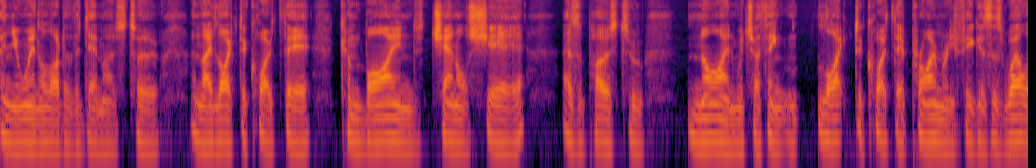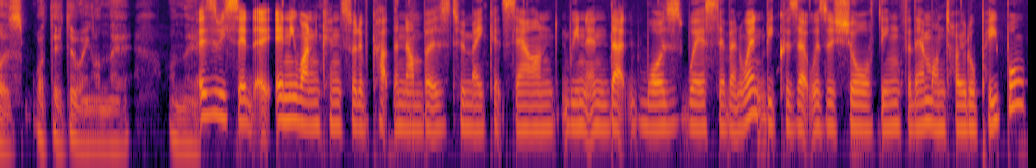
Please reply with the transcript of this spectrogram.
and you win a lot of the demos too. And they like to quote their combined channel share as opposed to nine, which I think like to quote their primary figures as well as what they're doing on their. As we said, anyone can sort of cut the numbers to make it sound win, and that was where Seven went because that was a sure thing for them on total people.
